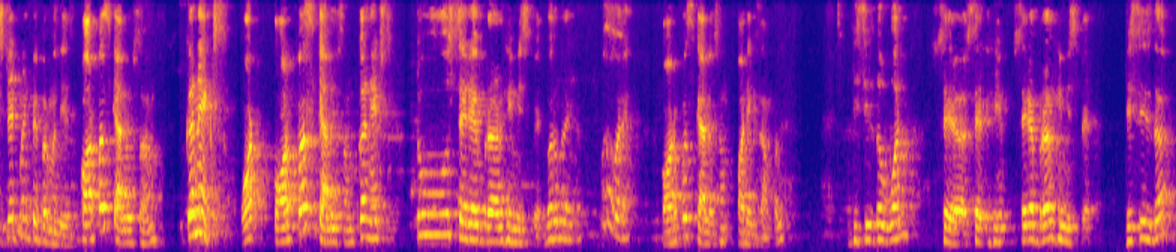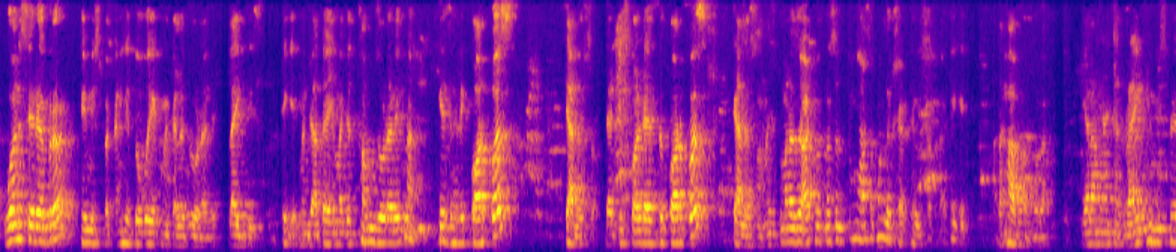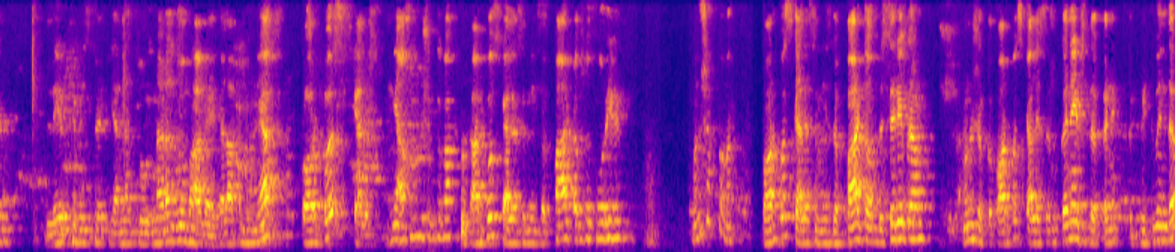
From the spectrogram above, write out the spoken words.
स्टेटमेंट पेपर मध्ये corpus callosum connects what corpus callosum connects to cerebral hemisphere corpus callosum for one ce- ce- he- cerebral hemisphere. This is the one cerebral hemisphere. आणि हे दिस ठीक आता हे जोडालेत ना? Corpus callosum. That is called as the corpus callosum म्हणजे तुम्हाला जर आठवत नसेल तुम्ही असं पण लक्षात ठेवू शकता. ठीक आहे? आता हा भाग बघा. याला म्हणायचं राईट हेमिस्फेअर लेफ्ट हेमिस्फेअर यांना जोडणारा जो भाग आहे त्याला आपण म्हणूया कॉर्पस कॅलोसम मी असं म्हणू शकतो का? Corpus callosum is the part of the forehead म्हणू शकतो ना? Corpus callosum is the part of the cerebrum म्हणू शकतो. Corpus callosum connect the connect between the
